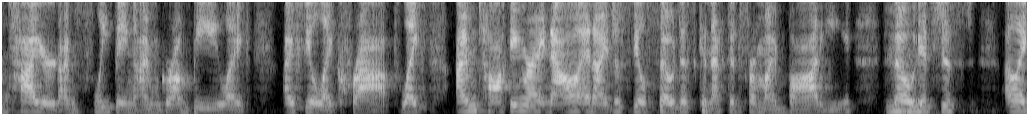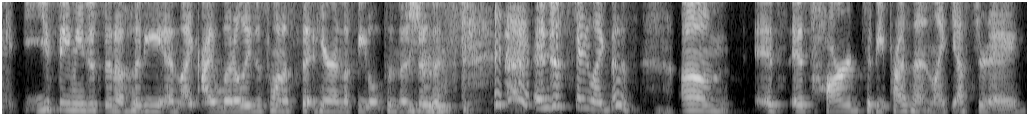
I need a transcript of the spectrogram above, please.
Wow. tired, I'm sleeping, I'm grumpy. Like I feel like crap. Like I'm talking right now and I just feel so disconnected from my body. So Mhm. it's just I like you see me just in a hoodie and like I literally just want to sit here in the fetal position and, stay, and just stay like this. Um it's it's hard to be present and like yesterday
